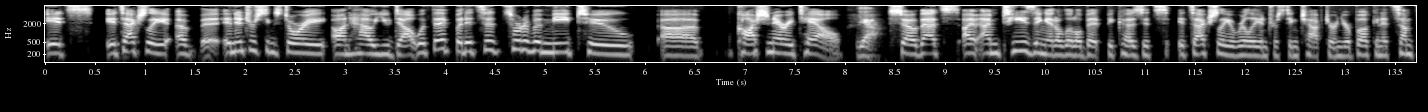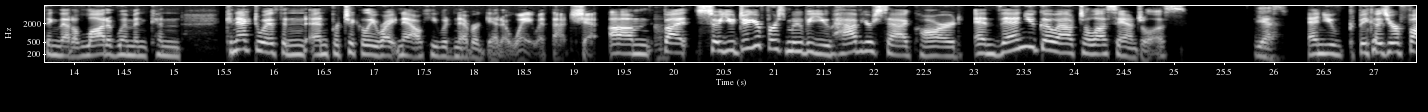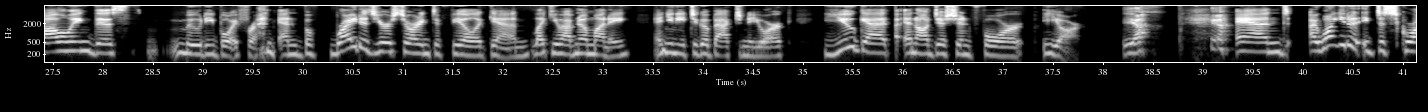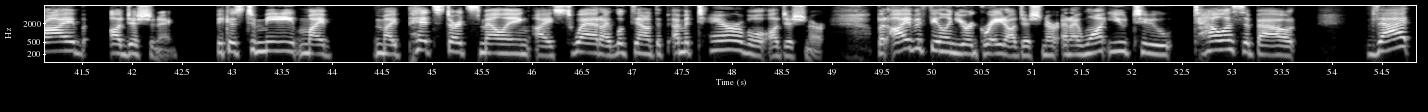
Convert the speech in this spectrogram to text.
it's it's actually a, an interesting story on how you dealt with it, but it's a sort of a me too uh, cautionary tale. Yeah. So that's I, I'm teasing it a little bit because it's it's actually a really interesting chapter in your book, and it's something that a lot of women can connect with, and and particularly right now, he would never get away with that shit. Um, but so you do your first movie, you have your SAG card, and then you go out to Los Angeles. Yes and you because you're following this moody boyfriend and be, right as you're starting to feel again like you have no money and you need to go back to New York you get an audition for ER yeah, yeah. and I want you to describe auditioning because to me my my pit starts smelling. I sweat. I look down at the, I'm a terrible auditioner, but I have a feeling you're a great auditioner. And I want you to tell us about that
